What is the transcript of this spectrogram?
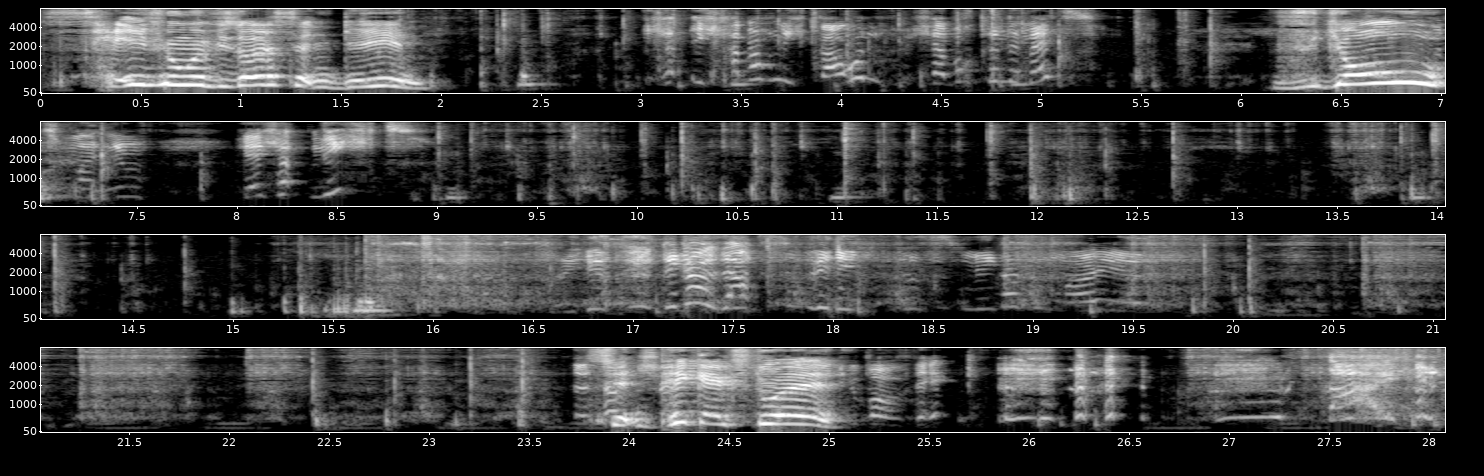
Safe, Junge, wie soll das denn gehen? Ich, ich kann auch nicht bauen. Ich habe auch keine Metz. Yo! Das ist mein- Ja, ich hab nichts. Digga, lass mich. Das ist mega gemein. Es wird ein Pickaxe-Duell. Nein!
